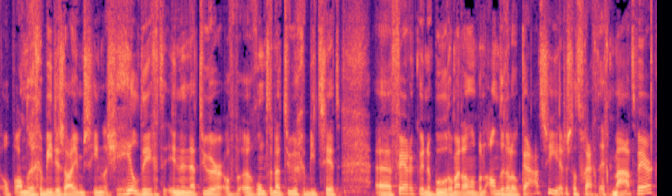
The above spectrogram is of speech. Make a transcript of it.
Op andere gebieden zal je misschien, als je heel dicht in de natuur of eh, rond het natuurgebied zit, uh, verder kunnen boeren, maar dan op een andere locatie. Hè. Dus dat vraagt echt maatwerk.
